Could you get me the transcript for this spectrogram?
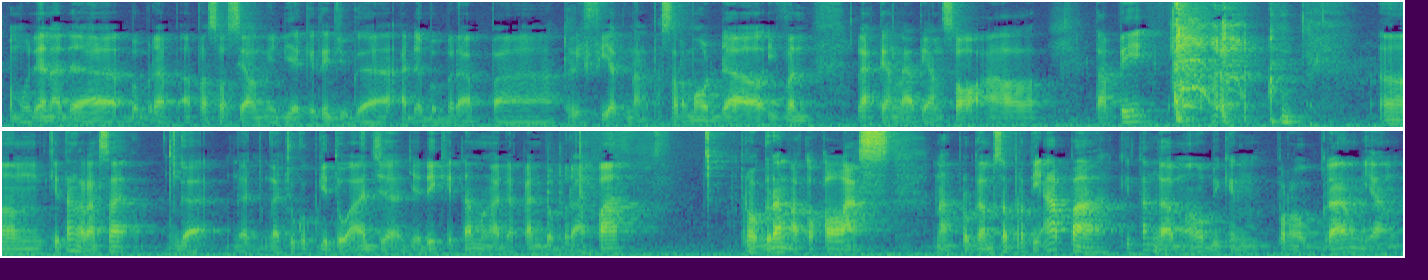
Kemudian ada beberapa apa sosial media kita juga ada beberapa trivia tentang pasar modal, even latihan-latihan soal. Tapi um, kita ngerasa nggak nggak cukup gitu aja. Jadi kita mengadakan beberapa program atau kelas. Nah, program seperti apa? Kita nggak mau bikin program yang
